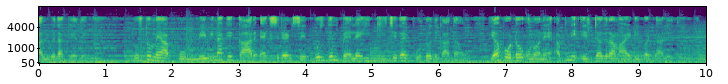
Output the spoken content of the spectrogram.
अलविदा कह देंगी। दोस्तों, मैं आपको मेबिना के कार एक्सीडेंट से कुछ दिन पहले ही खींचे गए फ़ोटो दिखाता हूँ। यह फ़ोटो उन्होंने अपनी इंस्टाग्राम आईडी पर डाले थे।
